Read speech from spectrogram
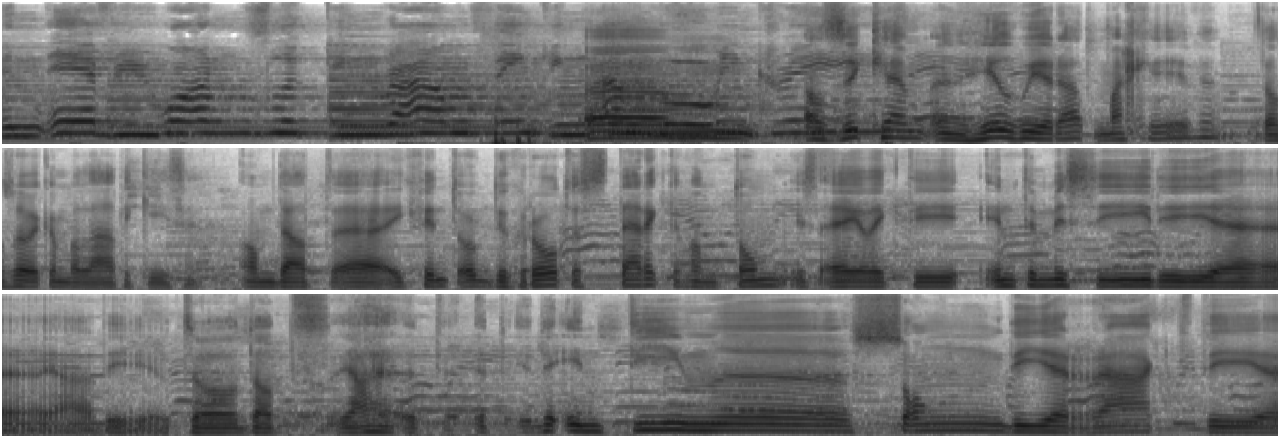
And everyone's looking round Thinking I'm um, going crazy Als ik hem een heel goede raad mag geven Dan zou ik hem laten kiezen. Omdat uh, ik vind ook de grote sterkte van Tom Is eigenlijk die intimacy Die, uh, ja, die, zo, dat, ja, het, het, de intieme song die je raakt Die, uh,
